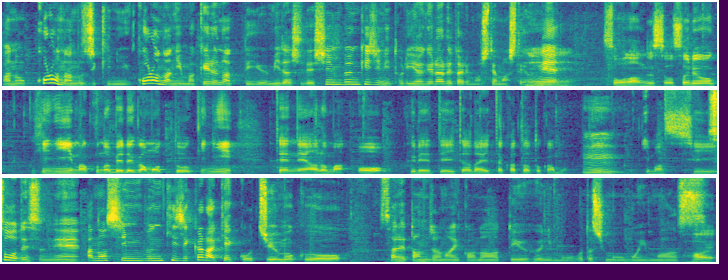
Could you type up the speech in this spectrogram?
あのコロナの時期にコロナに負けるなっていう見出しで新聞記事に取り上げられたりもしてましたよね。うん、そうなんですよ。それを機に、まあ、このベルガモットを機に天然アロマを触れていただいた方とかもい,、うん。ますし。そうですね。あの新聞記事から結構注目をされたんじゃないかなっていうふうにも私も思います。はい、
